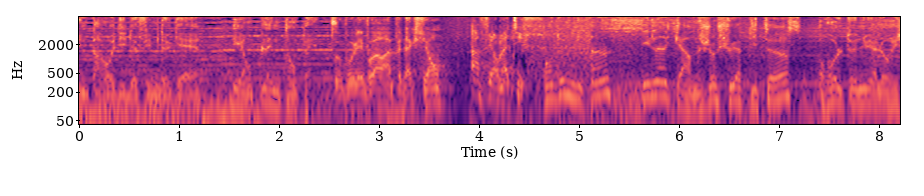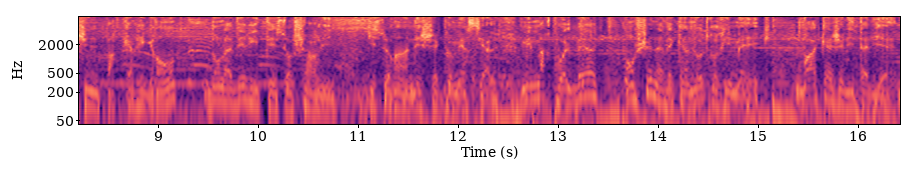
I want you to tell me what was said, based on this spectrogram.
une parodie de film de guerre, et En pleine tempête. Vous voulez voir un peu d'action? Affirmatif. En 2001, il incarne Joshua Peters, rôle tenu à l'origine par Cary Grant, dans La vérité sur Charlie, qui sera un échec commercial. Mais Mark Wahlberg enchaîne avec un autre remake, Braquage à l'italienne,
